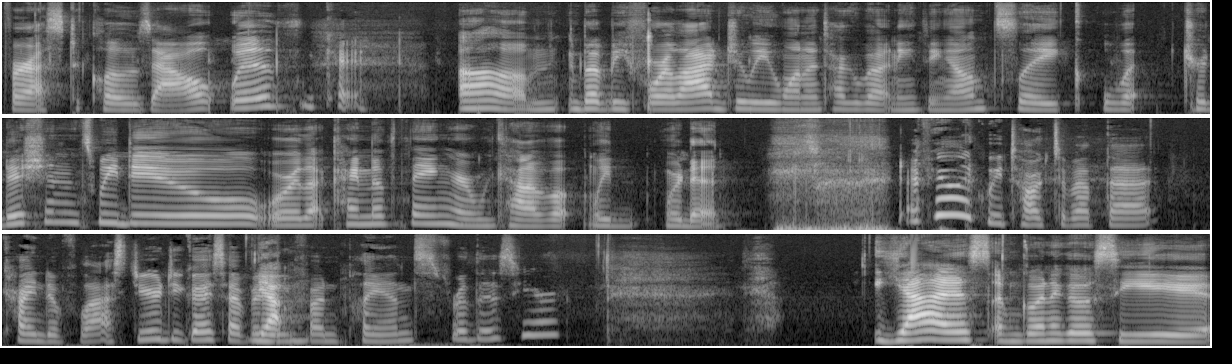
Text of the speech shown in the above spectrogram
for us to close out with. Okay. Um, but before that, do we want to talk about anything else, like what traditions we do or that kind of thing, or we kind of we we're dead? I feel like we talked about that kind of last year. Do you guys have any Yeah. fun plans for this year? Yes, I'm going to go see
